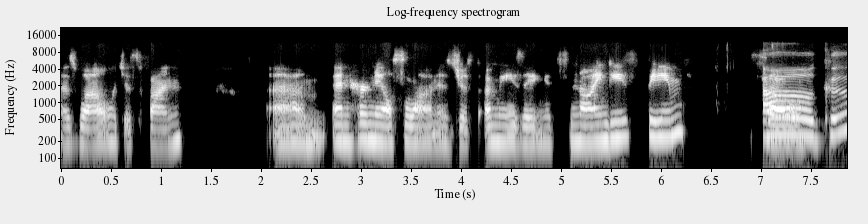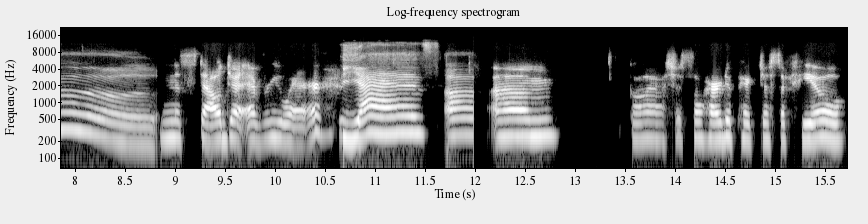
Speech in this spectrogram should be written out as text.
as well, which is fun. Um, and her nail salon is just amazing. It's 90s themed. So oh, cool. Nostalgia everywhere. Yes. Oh. Um, gosh, it's so hard to pick just a few.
